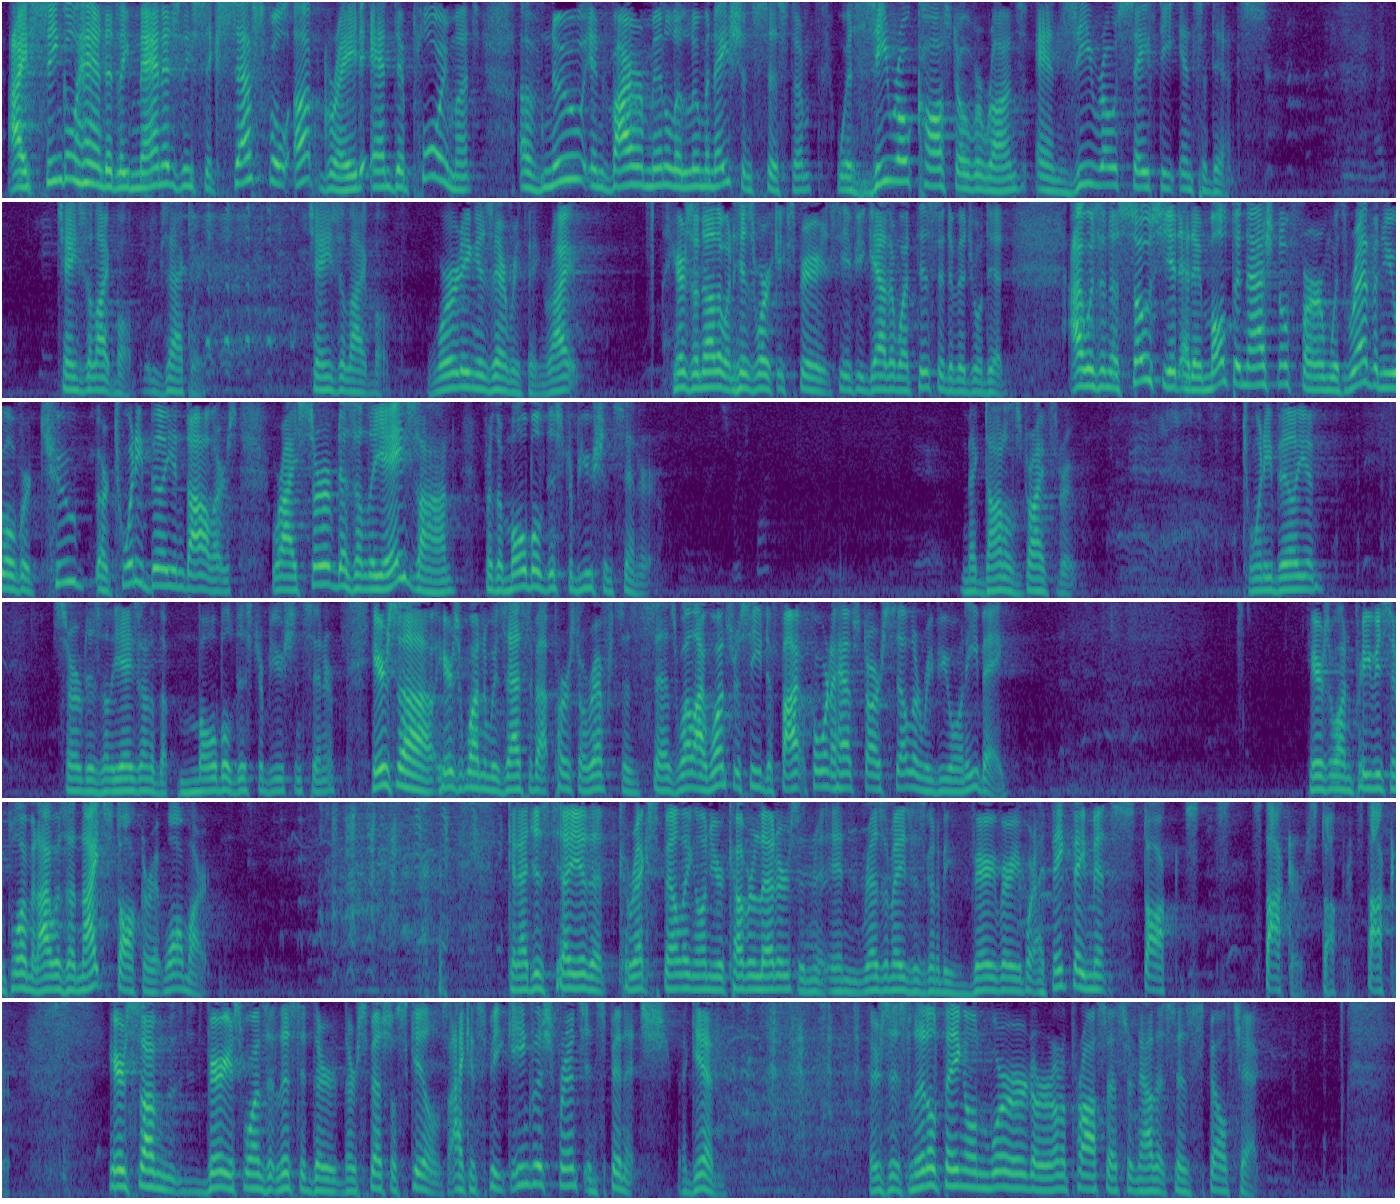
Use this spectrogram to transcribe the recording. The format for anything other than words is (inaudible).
I single handedly managed the successful upgrade and deployment of new environmental illumination system with zero cost overruns and zero safety incidents. Change the light bulb, exactly. Change the light bulb. Wording is everything, right? Here's another one his work experience. See if you gather what this individual did. I was an associate at a multinational firm with revenue over two or twenty billion dollars, where I served as a liaison for the mobile distribution center. McDonald's drive-through. Twenty billion served as the liaison of the mobile distribution center. Here's, uh, here's one that was asked about personal references. It says, Well, I once received a five, four and a half star seller review on eBay. Here's one previous employment. I was a night stalker at Walmart. (laughs) Can I just tell you that correct spelling on your cover letters and, and resumes is going to be very, very important. I think they meant stalk, stalker, stalker, stalker. Here's some various ones that listed their, their special skills. I can speak English, French, and spinach. Again, there's this little thing on Word or on a processor now that says spell check.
